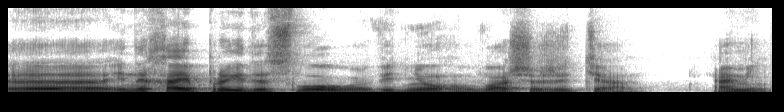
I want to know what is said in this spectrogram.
е, і нехай прийде слово від нього в ваше життя. Амінь.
